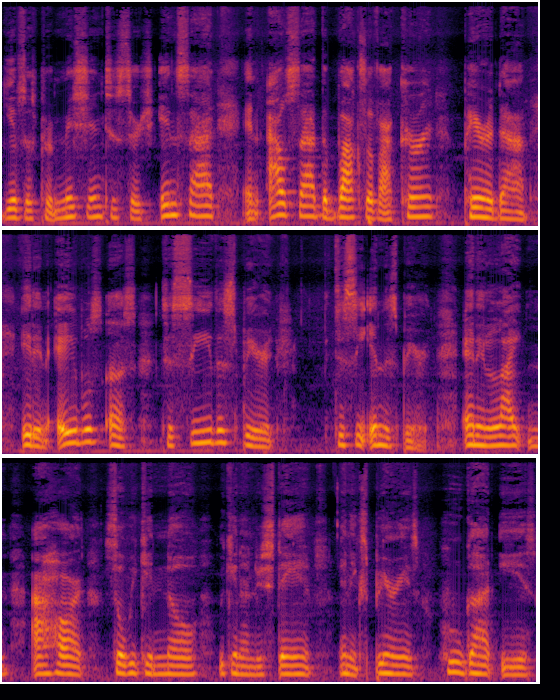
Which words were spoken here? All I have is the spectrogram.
gives us permission to search inside and outside the box of our current paradigm. It enables us to see the Spirit, to see in the Spirit, and enlighten our heart so we can know, we can understand, and experience who God is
